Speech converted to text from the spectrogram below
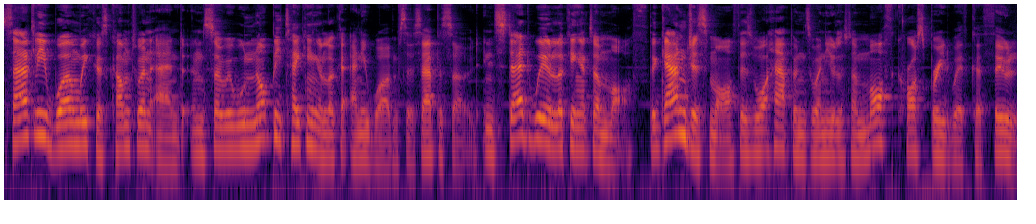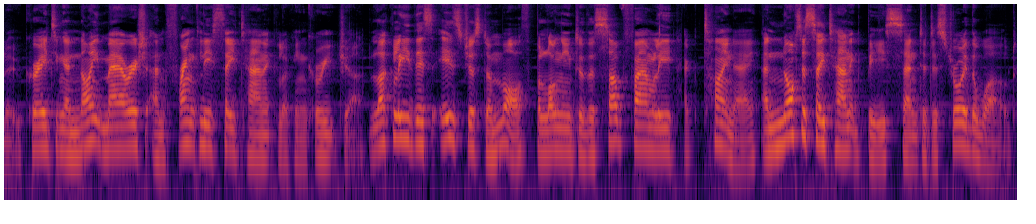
Sadly, Worm Week has come to an end, and so we will not be taking a look at any worms this episode. Instead, we are looking at a moth. The Ganges moth is what happens when you let a moth crossbreed with Cthulhu, creating a nightmarish and frankly satanic looking creature. Luckily, this is just a moth belonging to the subfamily Arctiinae, and not a satanic beast sent to destroy the world.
